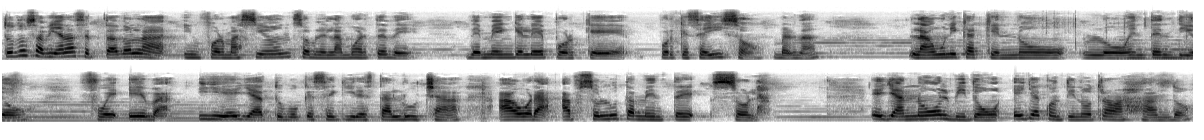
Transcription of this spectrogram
Todos habían aceptado la información sobre la muerte de, de Mengele porque, porque se hizo, ¿verdad? La única que no lo entendió fue Eva y ella tuvo que seguir esta lucha ahora absolutamente sola. Ella no olvidó, ella continuó trabajando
